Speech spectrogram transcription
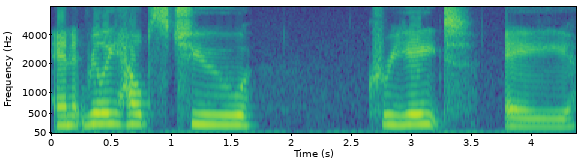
And it really helps to create a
